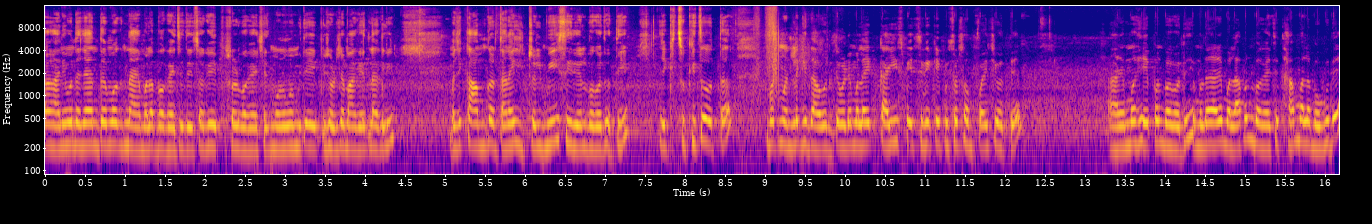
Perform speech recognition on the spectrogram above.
आणि मग त्याच्यानंतर मग नाही मला बघायचे ते सगळे एपिसोड बघायचे आहेत म्हणून मग मी ते एपिसोडच्या मागेत लागली. म्हणजे काम करताना लिटरल मी सिरियल बघत होती. जे की चुकीचं होतं. बट म्हटलं की जाऊन तेवढे मला एक काही स्पेसिफिक एपिसोड संपवायचे होते. आणि मग हे पण बघत हे म्हणतात अरे मला पण बघायचे थांब मला बघू दे.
